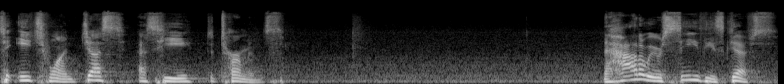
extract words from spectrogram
to each one just as he determines. Now, how do we receive these gifts?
